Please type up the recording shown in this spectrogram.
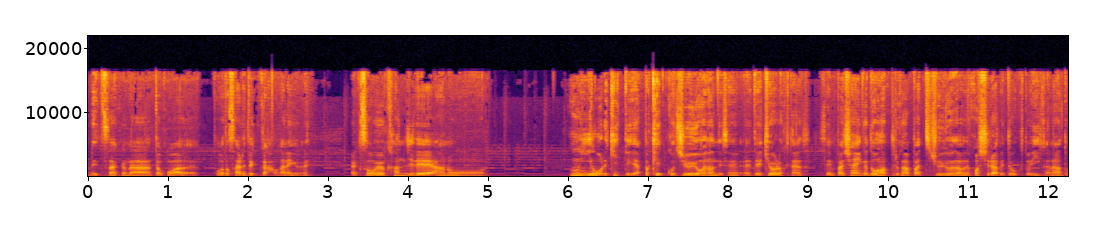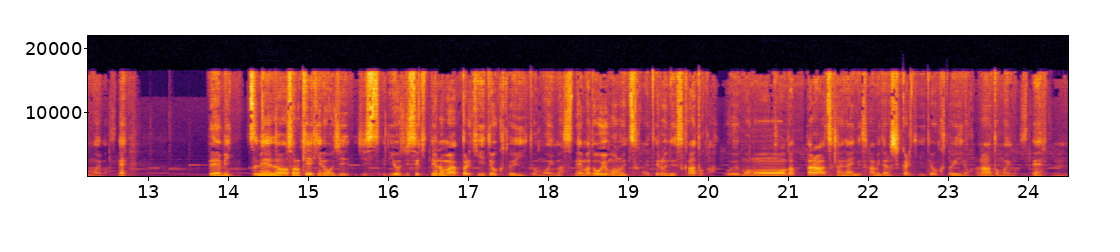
劣悪なとこは、淘汰されていくかわかんないけどね。なんかそういう感じで、あの、運用歴ってやっぱ結構重要なんですね。で、協力隊の先輩社員がどうなってるかやっぱ重要なので、これ調べておくといいかなと思いますね。で、三つ目のその経費の利用実績っていうのもやっぱり聞いておくといいと思いますね。まあどういうものに使えてるんですかとか、どういうものだったら使えないんですかみたいなしっかり聞いておくといいのかなと思いますね。うん。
